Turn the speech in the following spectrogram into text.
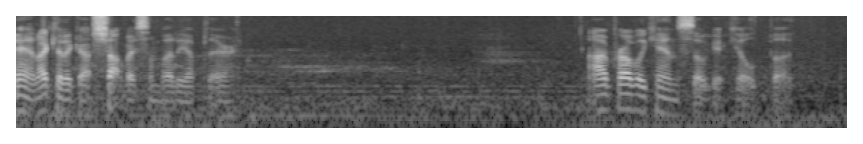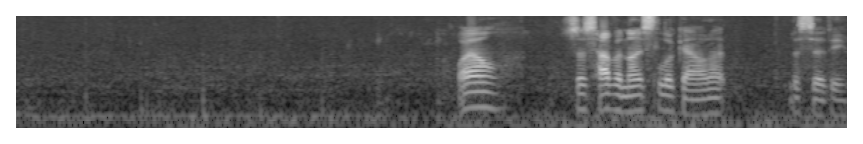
Man, I could have got shot by somebody up there. I probably can still get killed, but... Well, just have a nice look out at the city.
